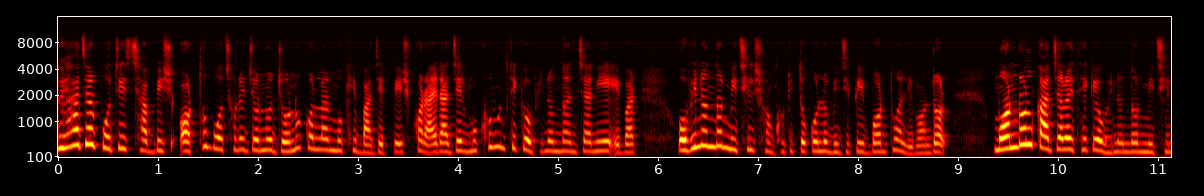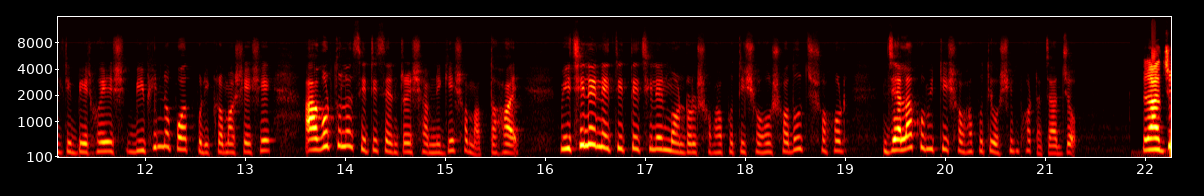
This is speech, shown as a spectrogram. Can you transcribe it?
দুই হাজার পঁচিশ ছাব্বিশ অর্থ বছরের জন্য জনকল্যাণমুখী বাজেট পেশ করায় রাজ্যের মুখ্যমন্ত্রীকে অভিনন্দন জানিয়ে এবার অভিনন্দন মিছিল সংঘটিত করল বিজেপি বর্দোয়ালি মণ্ডল। মণ্ডল কার্যালয় থেকে অভিনন্দন মিছিলটি বের হয়ে বিভিন্ন পথ পরিক্রমা শেষে আগরতলা সিটি সেন্টারের সামনে গিয়ে সমাপ্ত হয়। মিছিলের নেতৃত্বে ছিলেন মণ্ডল সভাপতি সহ সদর শহর জেলা কমিটির সভাপতি অসীম ভট্টাচার্য। রাজ্য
